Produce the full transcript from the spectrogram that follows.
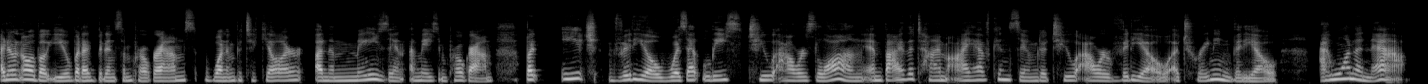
I don't know about you, but I've been in some programs, one in particular, an amazing, amazing program. But each video was at least two hours long. And by the time I have consumed a two hour video, a training video, I want a nap.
